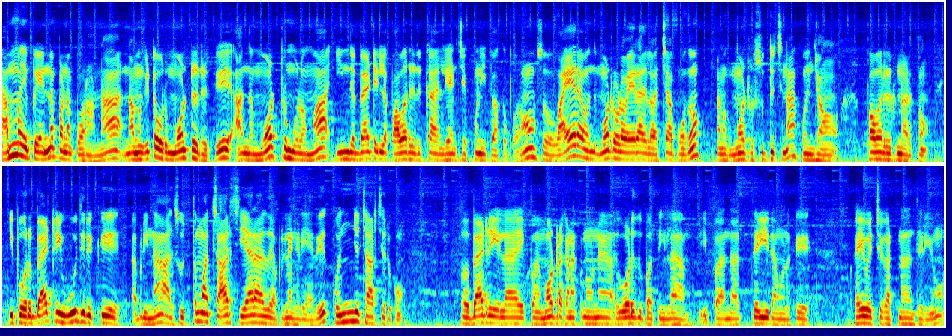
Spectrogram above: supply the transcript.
நம்ம இப்போ என்ன பண்ண போகிறோன்னா நம்மக்கிட்ட ஒரு மோட்டர் இருக்குது அந்த மோட்ரு மூலமாக இந்த பேட்டரியில் பவர் இருக்கா இல்லையான்னு செக் பண்ணி பார்க்க போகிறோம் ஸோ வயரை வந்து மோட்டரோட வயரை அதில் வச்சா போதும். நமக்கு மோட்ரு சுற்றுச்சுன்னா கொஞ்சம் பவர் இருக்குன்னு அர்த்தம். இப்போ ஒரு பேட்டரி ஊதி இருக்குது அப்படின்னா அது சுத்தமாக சார்ஜ் ஏறாது அப்படிலாம் கிடையாது. கொஞ்சம் சார்ஜ் இருக்கும். இப்போ பேட்டரியில் இப்போ மோட்டரை கணக்கணுன்னு அது ஓடுது பார்த்தீங்களா? இப்போ அந்த தெரியுது அவங்களுக்கு கை வச்சு கட்டினா தான் தெரியும்.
